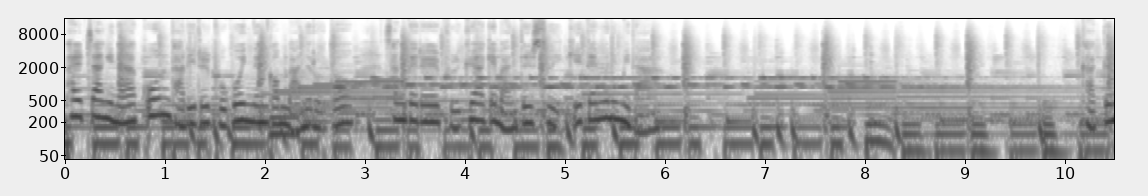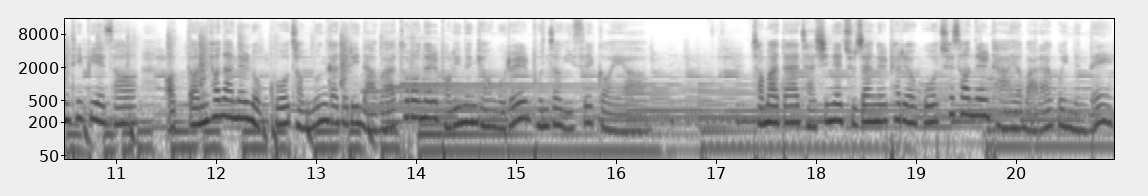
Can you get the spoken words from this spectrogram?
팔짱이나 꼬은 다리를 보고 있는 것만으로도 상대를 불쾌하게 만들 수 있기 때문입니다. 가끔 TV에서 어떤 현안을 놓고 전문가들이 나와 토론을 벌이는 경우를 본 적 있을 거예요. 저마다 자신의 주장을 펴려고 최선을 다하여 말하고 있는데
